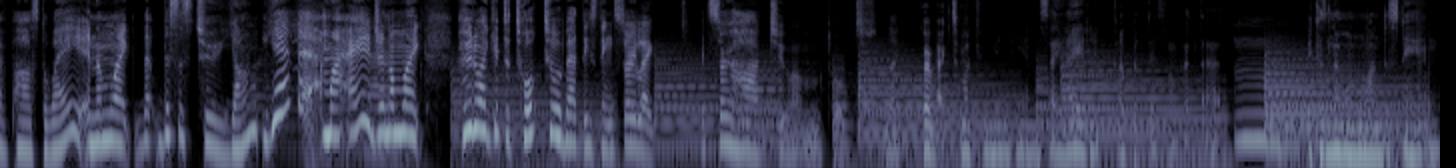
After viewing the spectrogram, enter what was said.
have passed away. And I'm like, this is too young. Yeah, my age. And I'm like, who do I get to talk to about these things? So like, it's so hard to um talk, to, like go back to my community and say, hey, look, I've got this, I've got that, Mm. because no one will understand.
